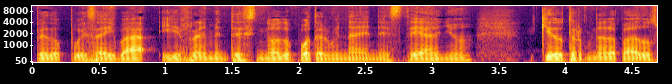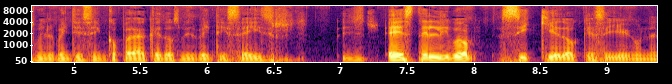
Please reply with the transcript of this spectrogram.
Pero pues ahí va y realmente si no lo puedo terminar en este año, quiero terminarlo para 2025 para que 2026 este libro sí quiero que se llegue a una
